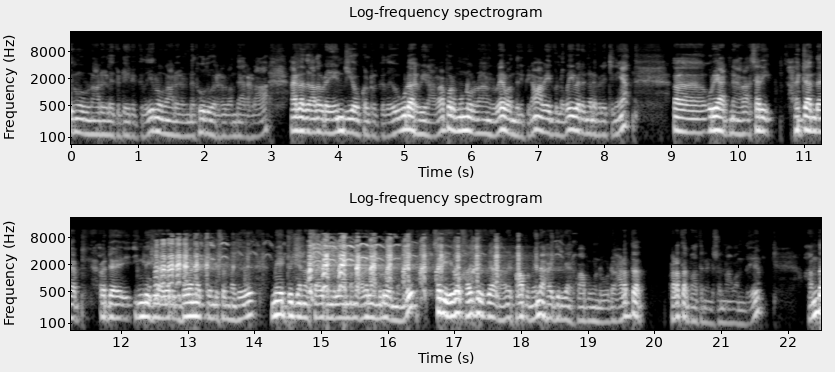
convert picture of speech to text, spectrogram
இருநூறு நாடுகளுக்கிட்ட இருக்குது. இருநூறு நாடுகளின் தூதுவர்கள் வந்தார்களா? அல்லது அதோட என்ஜிஓக்கள் இருக்குது ஊடகவியலாளர் அப்புறம் முந்நூறு நானூறு பேர் வந்திருப்பினோம் அவைக்குள்ளே போய் இவருங்கிற பிரச்சனையாக உரையாற்றினாரா? சரி அவற்றை அந்த அவற்றை இங்கிலீஷில் அவர் பேர்னட் என்று சொன்னது மேற்று ஜன சாயம் இல்லாமல் அதெல்லாம் விடுவோம் வந்து சரி ஏதோ கழிச்சிருக்காரு அதை பார்ப்போம். என்ன கழிச்சிருக்காரு பார்ப்போம் விட்டு அடுத்த படத்தை பார்த்தேன்னு சொன்னால் வந்து அந்த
